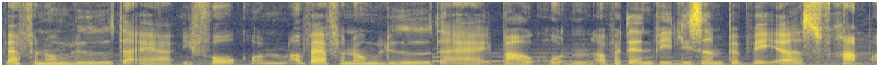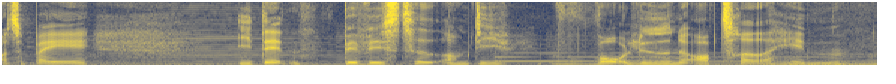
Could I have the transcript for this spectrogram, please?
Hvad for nogle lyde, der er i forgrunden, og hvad for nogle lyde, der er i baggrunden, og hvordan vi ligesom bevæger os frem og tilbage i den bevidsthed om de, hvor lydene optræder henne.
